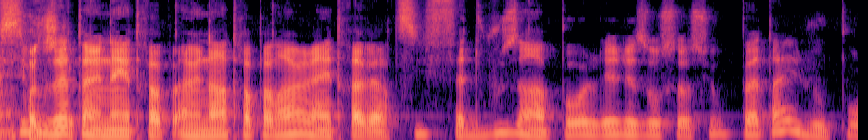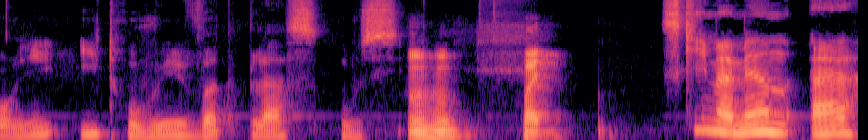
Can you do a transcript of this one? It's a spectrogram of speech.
si vous êtes un, un, entrepreneur introverti, faites-vous-en pas. Les réseaux sociaux, peut-être vous pourriez y trouver votre place aussi. Mm-hmm. Ce qui m'amène à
